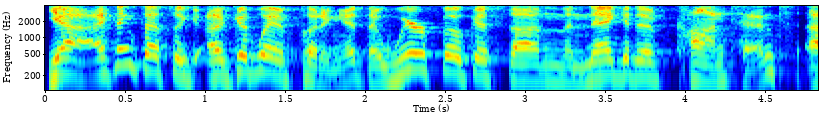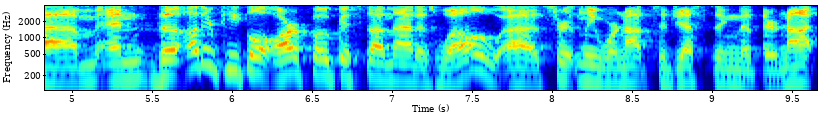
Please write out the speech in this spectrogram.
Yeah, I think that's a, a, good way of putting it. That we're focused on the negative content, um, and the other people are focused on that as well. Uh, certainly, we're not suggesting that they're not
